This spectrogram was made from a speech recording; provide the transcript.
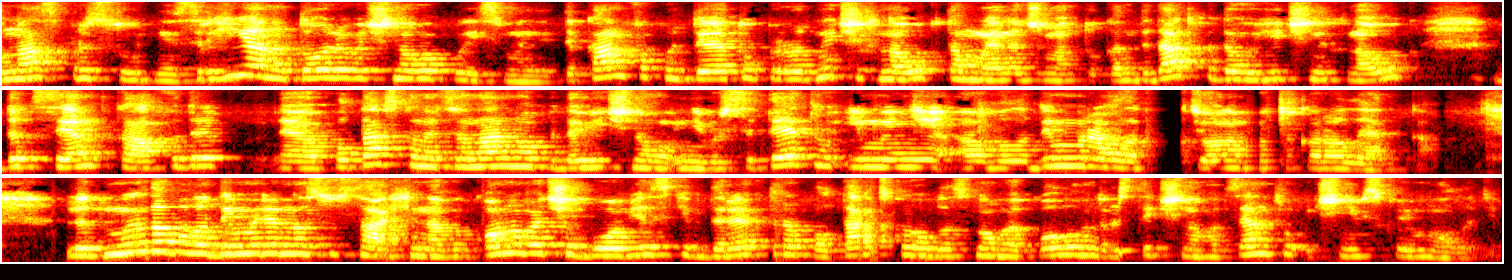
у нас присутні Сергій Анатолійович Новописьменний, декан факультету природничих наук та менеджменту, кандидат педагогічних наук, доцент кафедри е, Полтавського національного педагогічного університету імені Володимира Галактіоновича Короленка. Людмила Володимирівна Сусахіна, виконувач обов'язків директора Полтавського обласного еколого-туристичного центру учнівської молоді.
